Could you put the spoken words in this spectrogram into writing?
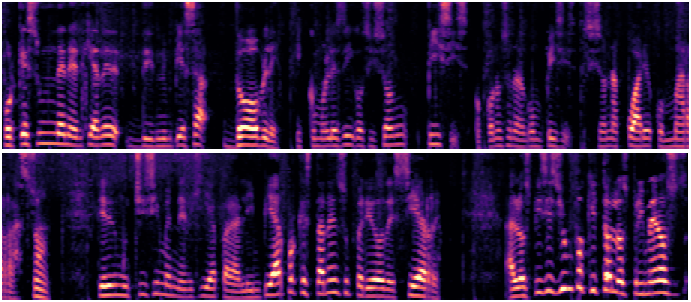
Porque es una energía de, limpieza doble. Y como les digo, si son Pisces o conocen algún Pisces, si son Acuario, con más razón. Tienen muchísima energía para limpiar porque están en su periodo de cierre a los Pisces y un poquito los primeros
